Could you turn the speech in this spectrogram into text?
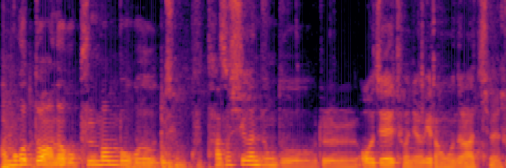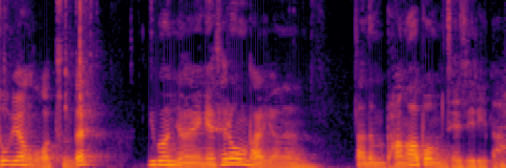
아무것도 안 하고 불만 보고 지금 5시간 정도를 어제 저녁이랑 오늘 아침에 소비한 것 같은데? 이번 여행의 새로운 발견은 나는 방화범 재질이다.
